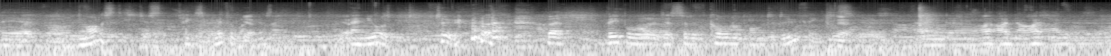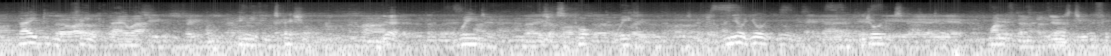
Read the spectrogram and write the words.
their modesty just takes your breath away, Yep. And yours too. but people are just sort of called upon to do things. Yeah. And uh, I, I know I, I, they didn't think they were anything special. Yeah. But we do, and they just support what we think special. And you're uh, Jordan special. Wonderful man. He was terrific.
